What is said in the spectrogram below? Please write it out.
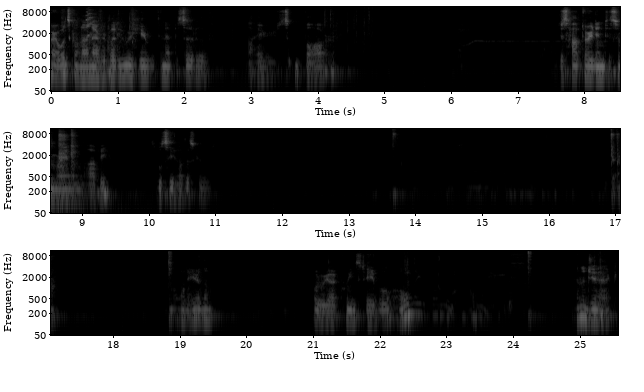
Alright, what's going on, everybody? We're here with an episode of Liar's Bar. Just hopped right into some random lobby, so we'll see how this goes. There we go. Don't want to hear them. What do we got? Queen's table. Only one queen. And a jack.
